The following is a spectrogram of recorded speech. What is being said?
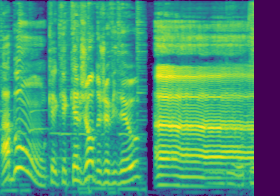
Ah bon? Quel genre de jeux vidéo? Euh...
